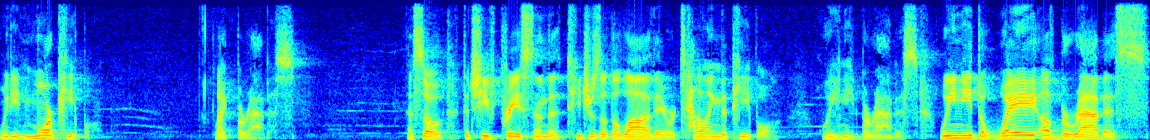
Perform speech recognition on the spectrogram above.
We need more people like Barabbas. And so the chief priests and the teachers of the law, they were telling the people, we need Barabbas. We need the way of Barabbas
